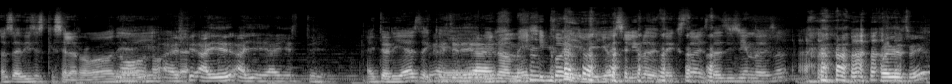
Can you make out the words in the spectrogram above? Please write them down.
o sea, dices que se la robó de No, ahí. no, es que ahí hay, hay este... Hay teorías de que teorías. vino a México y leyó ese libro de texto. ¿Estás diciendo eso? Puede ser.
